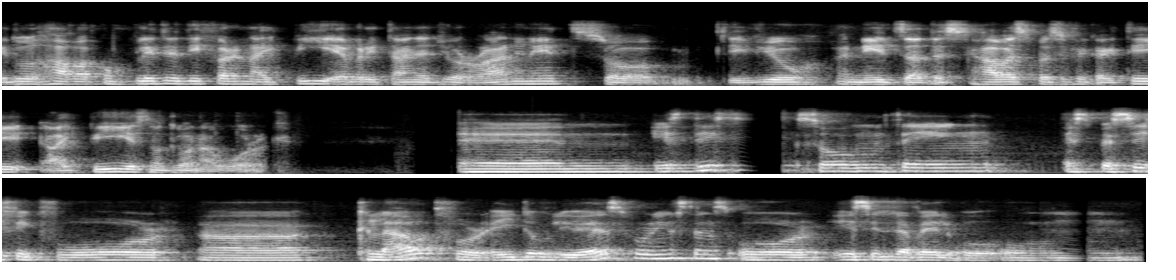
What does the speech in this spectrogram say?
it will have a completely different IP every time that you're running it. So if you need that have a specific IP, IP is not going to work. And is this something specific for uh, cloud for AWS, for instance, or is it available on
